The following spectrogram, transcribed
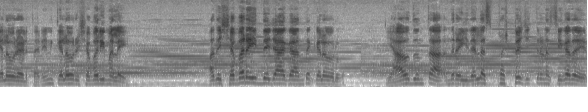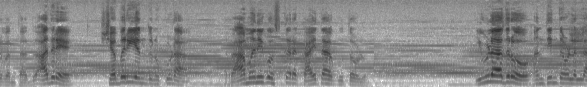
ಕೆಲವರು ಹೇಳ್ತಾರೆ. ಇನ್ನು ಕೆಲವರು ಶಬರಿಮಲೈ. ಅದು ಶಬರಿ ಇದ್ದ ಜಾಗ ಅಂತ ಕೆಲವರು ಯಾವುದು ಅಂತ ಅಂದ್ರೆ ಇದೆಲ್ಲ ಸ್ಪಷ್ಟ ಚಿತ್ರಣ ಸಿಗದೇ ಇರುವಂತಹದ್ದು. ಆದರೆ ಶಬರಿ ಎಂದೂ ಕೂಡ ರಾಮನಿಗೋಸ್ಕರ ಕಾಯ್ತಾ ಕೂತವಳು. ಇವಳಾದರೂ ಅಂತಿಂತವಳಲ್ಲ,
